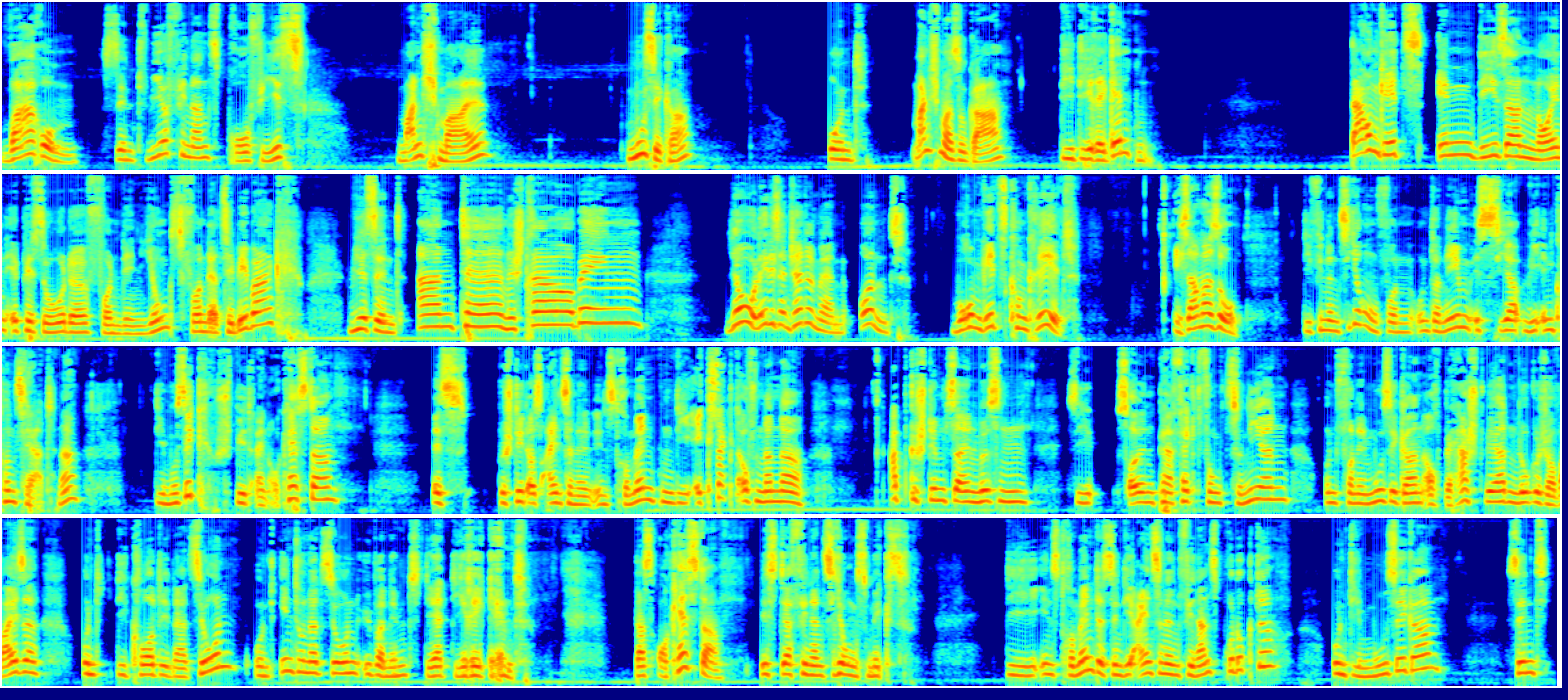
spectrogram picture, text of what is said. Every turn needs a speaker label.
Speaker 1: Warum sind wir Finanzprofis manchmal Musiker und manchmal sogar die Dirigenten? Darum geht's in dieser neuen Episode von den Jungs von der CB Bank. Wir sind Antenne Straubing. Yo, Ladies and Gentlemen. Und worum geht's konkret? Ich sag mal so, die Finanzierung von Unternehmen ist ja wie ein Konzert. Ne? Die Musik spielt ein Orchester. Es besteht aus einzelnen Instrumenten, die exakt aufeinander abgestimmt sein müssen. Sie sollen perfekt funktionieren und von den Musikern auch beherrscht werden, logischerweise. Und die Koordination und Intonation übernimmt der Dirigent. Das Orchester ist der Finanzierungsmix. Die Instrumente sind die einzelnen Finanzprodukte und die Musiker sind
